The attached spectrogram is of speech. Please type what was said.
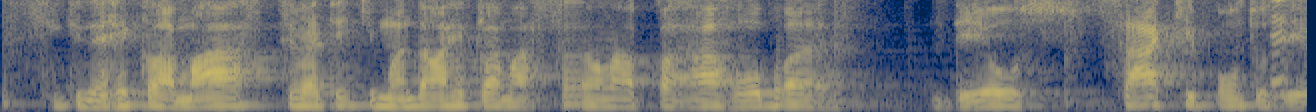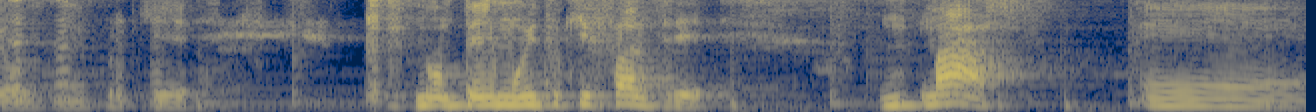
se quiser reclamar, você vai ter que mandar uma reclamação lá para Deus, saque.deus, né? Porque não tem muito o que fazer. Mas é,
